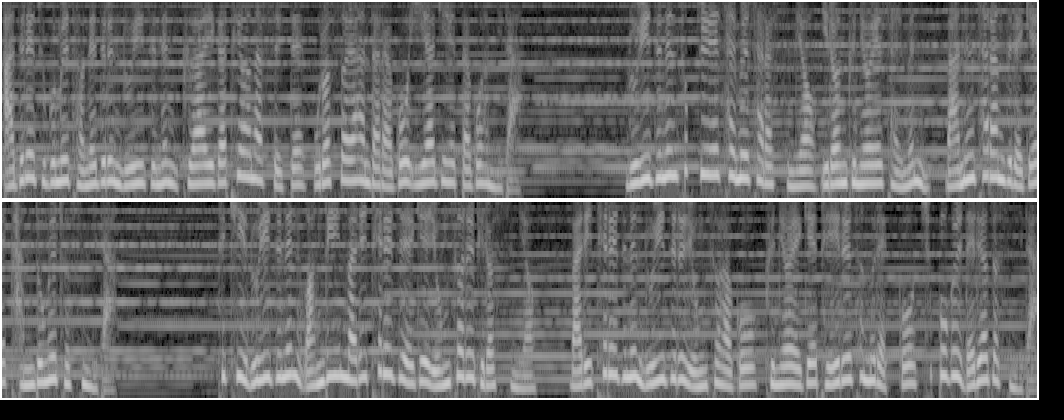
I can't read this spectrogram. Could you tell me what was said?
아들의 죽음을 전해 들은 루이즈는 그 아이가 태어났을 때 울었어야 한다라고 이야기했다고 합니다. 루이즈는 속주의 삶을 살았으며 이런 그녀의 삶은 많은 사람들에게 감동을 줬습니다. 특히 루이즈는 왕비인 마리 테레즈에게 용서를 빌었으며 마리 테레즈는 루이즈를 용서하고 그녀에게 베일을 선물했고 축복을 내려줬습니다.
